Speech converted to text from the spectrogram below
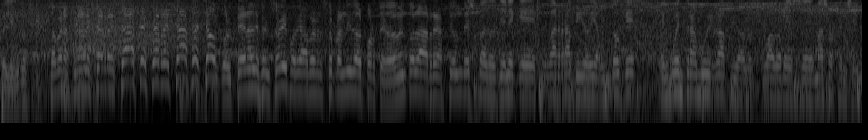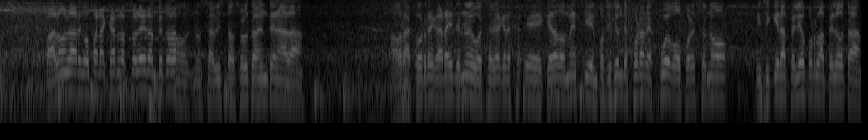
peligroso. A ver al final ese rechace, ese rechace, chao. Golpean al defensor y podría haber sorprendido al portero. De momento la reacción de... Es cuando tiene que jugar rápido y a un toque, encuentra muy rápido a los jugadores eh, más ofensivos. Balón largo para Carlos Soler, aunque todo... no se ha visto absolutamente nada. Ahora corre Garay de nuevo, se había quedado Messi en posición de fuera de juego, por eso no ni siquiera peleó por la pelota.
